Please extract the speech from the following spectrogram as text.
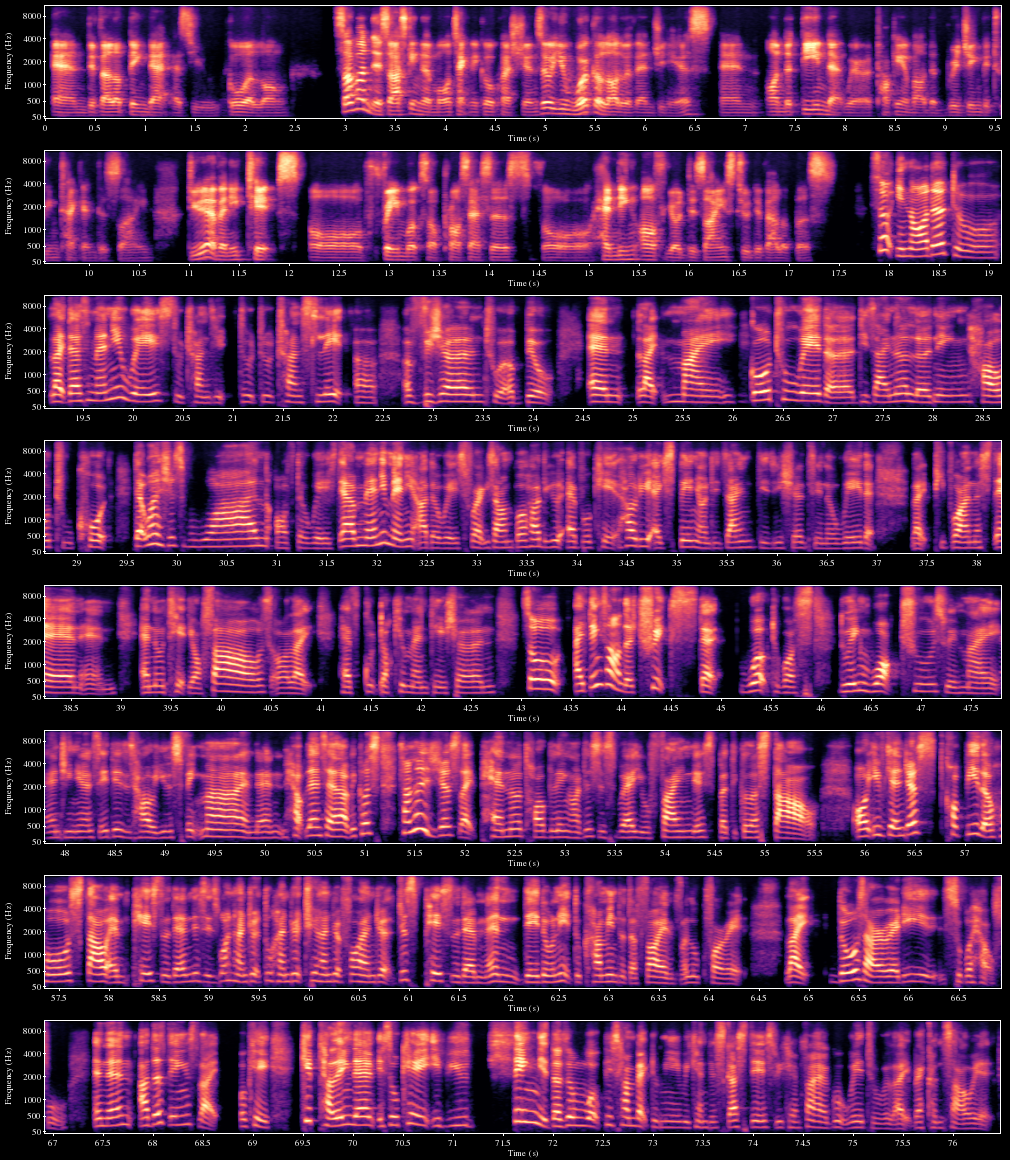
and developing that as you go along. Someone is asking a more technical question. So you work a lot with engineers, and on the theme that we're talking about, the bridging between tech and design, do you have any tips or frameworks or processes for handing off your designs to developers? So in order to like there's many ways to transit to, to translate a, a vision to a build. And like my go-to way, the designer learning how to code, that one is just one of the ways. There are many, many other ways. For example, how do you advocate? How do you explain your design decisions in a way that like people understand and annotate your files or like have good documentation? So I think some of the tricks that worked was doing walkthroughs with my engineers. Say this is how I use Figma and then help them set up because sometimes it's just like panel toggling or this is where you find this particular style. Or you can just copy the whole style and paste to them. This is 100, 200, 300, 400. Just paste to them. Then they don't need to come into the file and look for it. Like those are already super helpful. And then other things like okay, keep telling them it's okay. If you think it doesn't work, please come back to me. We can discuss this. We can find a good way to like reconcile it.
